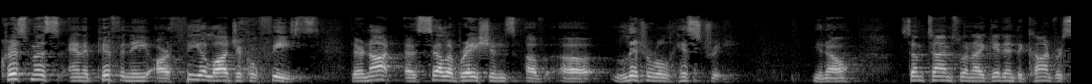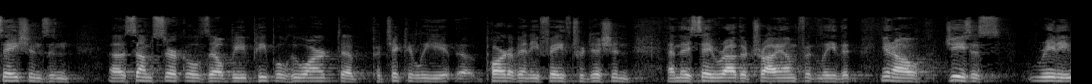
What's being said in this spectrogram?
Christmas and Epiphany are theological feasts. They're not uh, celebrations of uh, literal history. You know, sometimes when I get into conversations in uh, some circles, there'll be people who aren't uh, particularly uh, part of any faith tradition, and they say rather triumphantly that, you know, Jesus really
